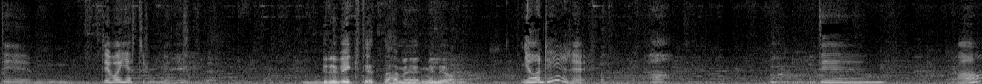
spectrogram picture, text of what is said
Det, det var jätteroligt. Mm. Är det viktigt det här med miljön? Ja, det är det. Det... Ja.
